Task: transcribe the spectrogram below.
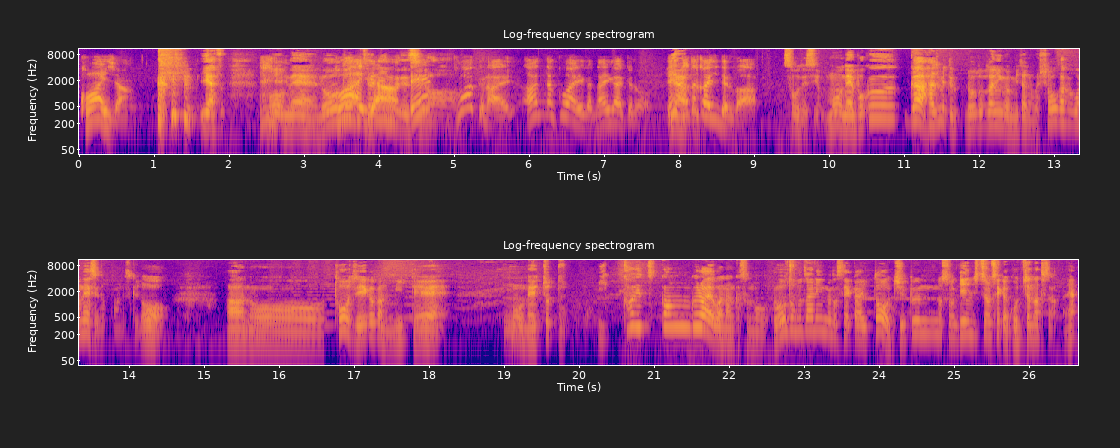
怖いじゃん。いやそもうねロード・オブ・ザ・リングですえよ。怖くない？あんな怖い映画ないがやけど。え戦いに出るが？そうですよ。もうね僕が初めてロード・オブ・ザ・リングを見たのが小学5年生だったんですけど。あのー当時映画館で見て、もうねちょっと1ヶ月間ぐらいはなんかそのロード・オブ・ザ・リングの世界と自分のその現実の世界ごっちゃになってたからね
